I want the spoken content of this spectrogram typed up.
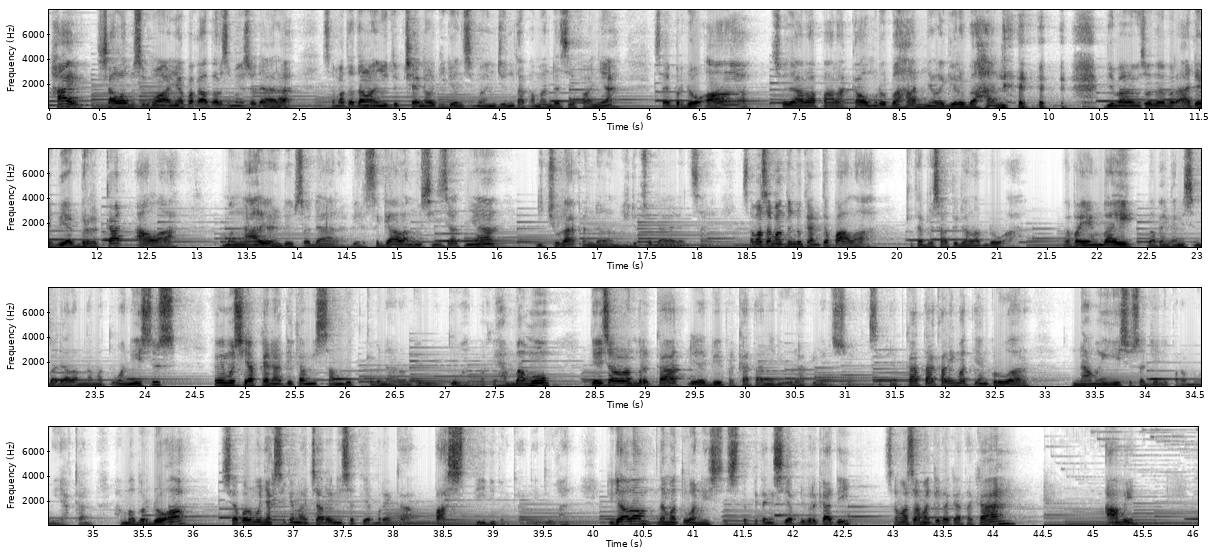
Hai, shalom semuanya, apa kabar semuanya saudara? Selamat datang di YouTube channel Gideon Simanjuntak Amanda Zevanya. Saya berdoa saudara para kaum rebahan yang lagi rebahan di malam saudara berada biar berkat Allah mengalir hidup saudara, biar segala musizatnya dicurahkan dalam hidup saudara dan saya. Sama-sama tundukkan kepala, kita bersatu dalam doa. Bapak yang baik, Bapak yang kami sembah dalam nama Tuhan Yesus, kami mau siapkan hati kami sambut kebenaran firman Tuhan. Pakai hambamu, jadi saluran berkat, lebih perkataannya diurapi dari surga. Setiap kata kalimat yang keluar, nama Yesus saja dipermuliakan. Hamba berdoa, siapa yang menyaksikan acara ini setiap mereka pasti diberkati Tuhan. Di dalam nama Tuhan Yesus, tapi yang siap diberkati, sama-sama kita katakan, amin.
